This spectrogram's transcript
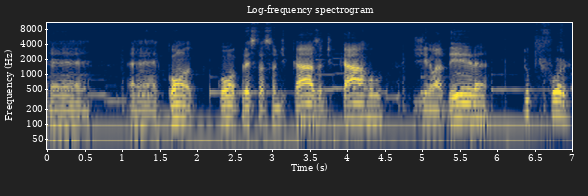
É, é, com, com a prestação de casa, de carro, de geladeira, do que for.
